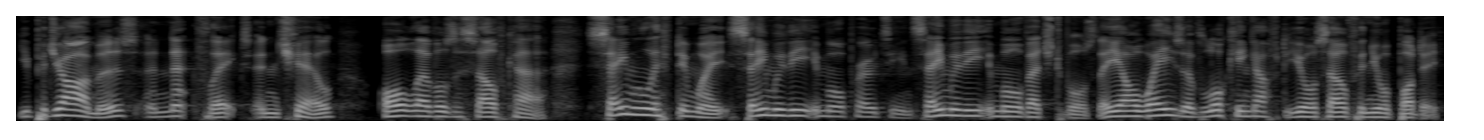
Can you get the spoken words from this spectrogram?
your pajamas and Netflix and chill, all levels of self care. Same with lifting weights, same with eating more protein, same with eating more vegetables. They are ways of looking after yourself and your body.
